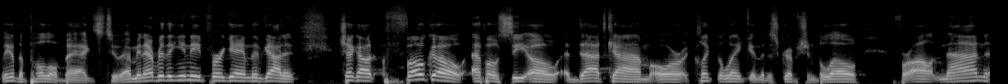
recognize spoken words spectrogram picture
they got the polo bags too. I mean, everything you need for a game, they've got it. Check out Foco, F O C O dot com, or click the link in the description below for all non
